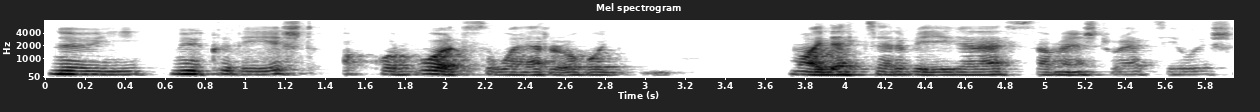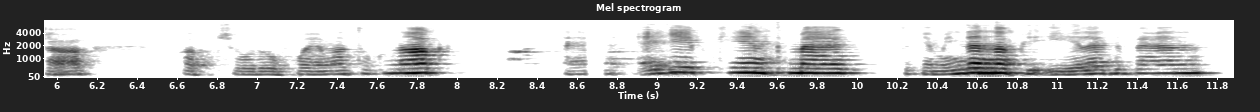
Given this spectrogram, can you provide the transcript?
női működést, akkor volt szó erről, hogy majd egyszer vége lesz a menstruáció és a kapcsolódó folyamatoknak. Egyébként meg, hogy a mindennapi életben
